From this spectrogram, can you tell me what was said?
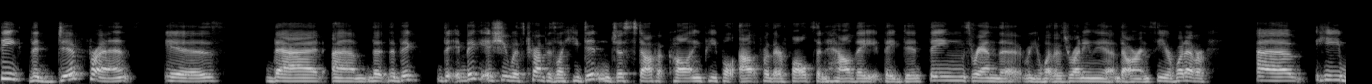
think the difference is that um, the the big the big issue with Trump is like he didn't just stop at calling people out for their faults and how they they did things, ran the you know, whether it's running the the RNC or whatever. Um, he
